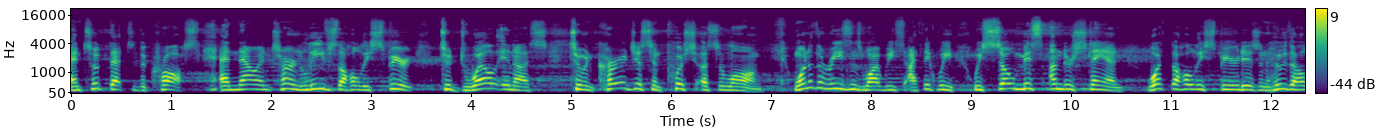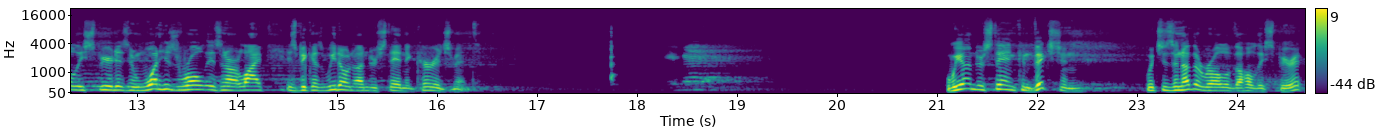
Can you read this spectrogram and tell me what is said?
and took that to the cross, and now in turn leaves the Holy Spirit to dwell in us, to encourage us and push us along. One of the reasons why we, I think we, we so misunderstand what the Holy Spirit is and who the Holy Spirit is and what his role is in our life is because we don't understand encouragement. We understand conviction, which is another role of the Holy Spirit.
